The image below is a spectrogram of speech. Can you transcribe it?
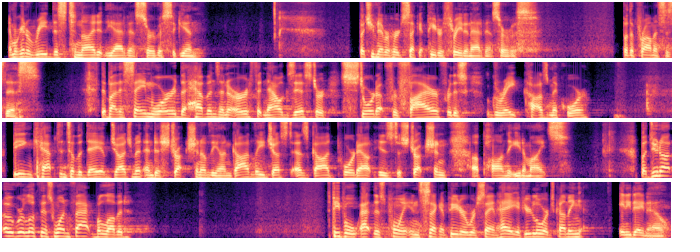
And we're going to read this tonight at the Advent service again. But you've never heard 2 Peter 3 at an Advent service. But the promise is this that by the same word, the heavens and earth that now exist are stored up for fire for this great cosmic war, being kept until the day of judgment and destruction of the ungodly, just as God poured out his destruction upon the Edomites. But do not overlook this one fact, beloved People at this point in Second Peter were saying, hey, if your Lord's coming any day now.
